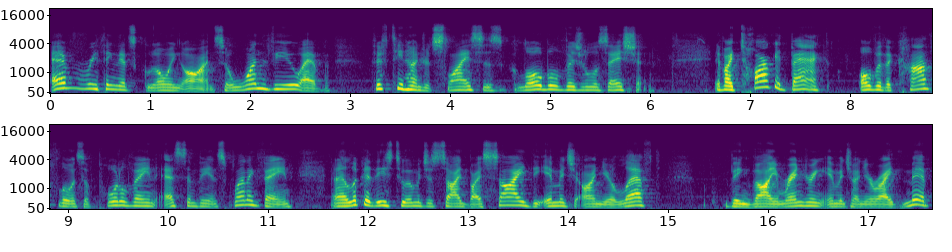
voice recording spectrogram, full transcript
everything that's going on. So one view, I have 1500 slices, global visualization. If I target back over the confluence of portal vein, SMV, and splenic vein, and I look at these two images side by side, the image on your left being volume rendering, image on your right MIP,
